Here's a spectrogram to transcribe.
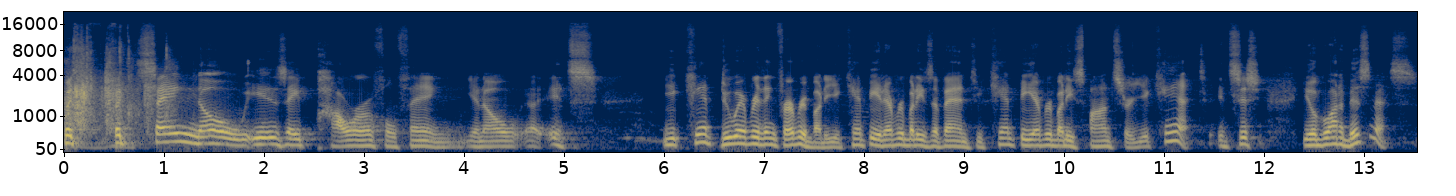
But, but saying no is a powerful thing. You know, uh, it's you can't do everything for everybody. You can't be at everybody's event. You can't be everybody's sponsor. You can't. It's just, you'll go out of business.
